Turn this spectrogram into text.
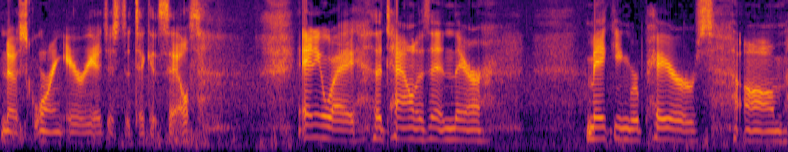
no scoring area, just a ticket sales. Anyway, the town is in there making repairs. Um,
